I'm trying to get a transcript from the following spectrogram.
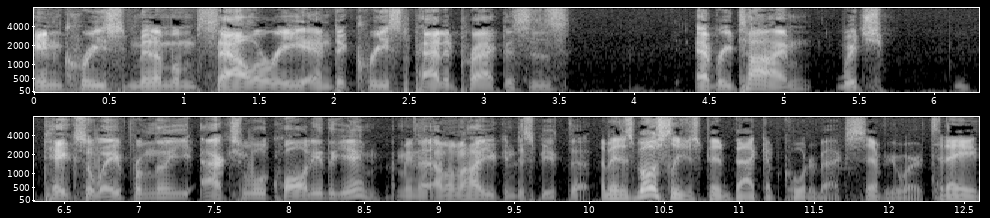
increased minimum salary and decreased padded practices every time, which takes away from the actual quality of the game. I mean, I don't know how you can dispute that. I mean, it's mostly just been backup quarterbacks everywhere. Today,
